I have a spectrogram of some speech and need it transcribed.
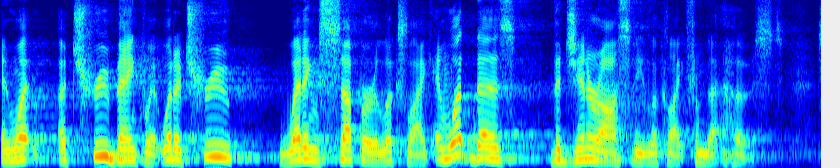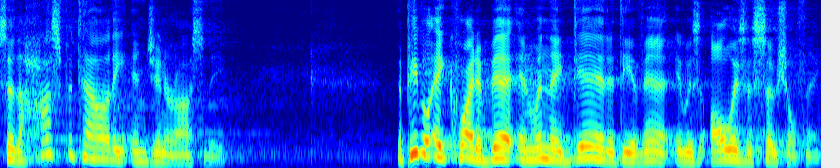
and what a true banquet, what a true wedding supper looks like, and what does the generosity look like from that host. So, the hospitality and generosity. The people ate quite a bit, and when they did at the event, it was always a social thing.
